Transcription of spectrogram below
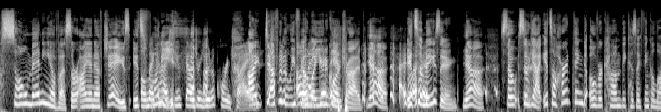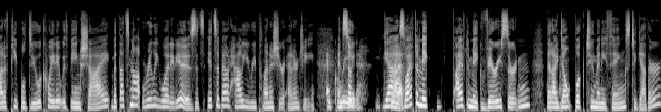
so many of us are INFJs. It's oh my funny. gosh, you found your unicorn tribe. I definitely Oh found my my, unicorn tribe. Yeah. It's love it. amazing. Yeah. So so yeah, it's a hard thing to overcome because I think a lot of people do equate it with being shy, but that's not really what it is. It's it's about how you replenish your energy. Agreed. And so Yeah, Yes. so I have to make I have to make very certain that I don't book too many things together,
